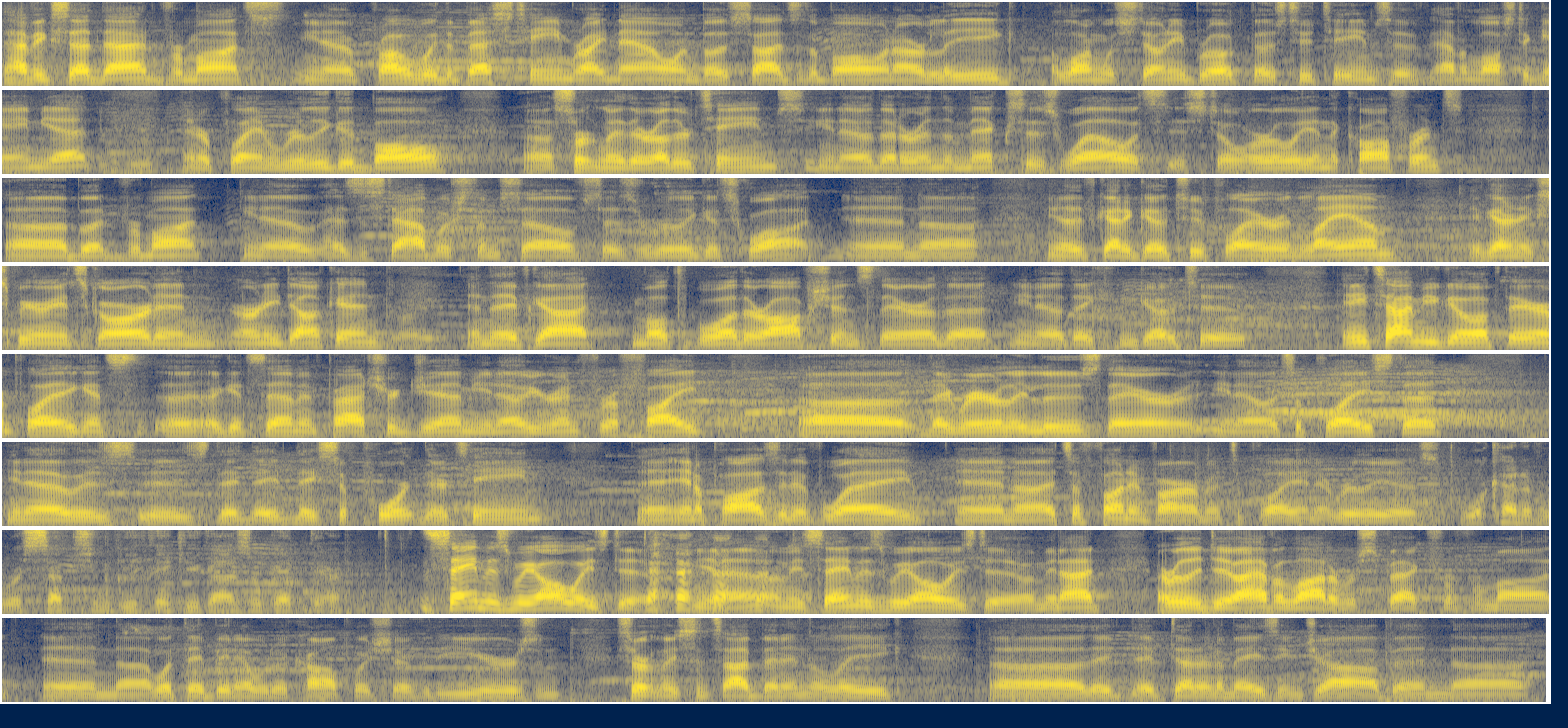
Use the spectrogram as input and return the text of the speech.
Having said that, Vermont's you know probably the best team right now on both sides of the ball in our league, along with Stony Brook. Those two teams have, haven't lost a game yet mm-hmm. and are playing really good ball. Uh, certainly, there are other teams you know that are in the mix as well. It's, it's still early in the conference. Uh, but Vermont, you know, has established themselves as a really good squad, and uh, you know they've got a go-to player in Lamb, they've got an experienced guard in Ernie Duncan, right. and they've got multiple other options there that you know they can go to. Anytime you go up there and play against uh, against them and Patrick Gym, you know you're in for a fight. Uh, they rarely lose there. You know, it's a place that you know is is they, they, they support their team in a positive way, and uh, it's a fun environment to play in. It really is. What kind of a reception do you think you guys will get there? Same as we always do, you know. I mean, same as we always do. I mean, I, I really do. I have a lot of respect for Vermont and uh, what they've been able to accomplish over the years, and certainly since I've been in the league, uh, they've, they've done an amazing job, and uh,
